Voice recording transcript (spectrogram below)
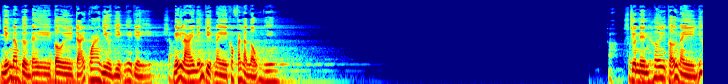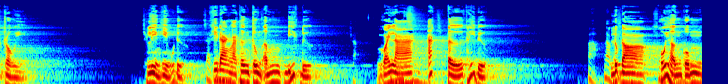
Những năm gần đây, tôi trải qua nhiều việc như vậy. Nghĩ lại những việc này không phải là ngẫu nhiên. Cho nên hơi thở này dứt rồi. Liền hiểu được. Khi đang là thân trung âm, biết được. Gọi là ắt tự thấy được. Lúc đó, hối hận cũng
